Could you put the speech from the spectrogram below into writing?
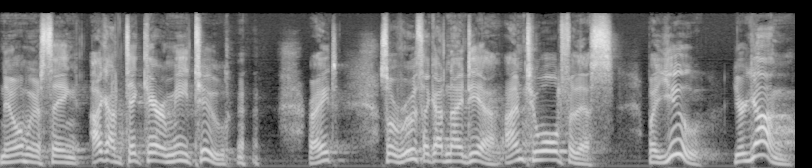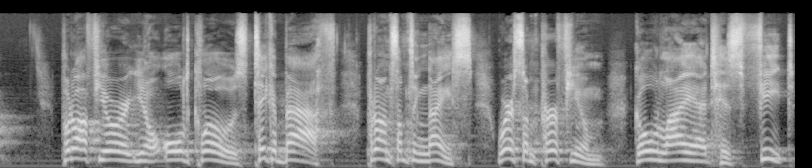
Naomi was saying, I got to take care of me too. right? So, Ruth, I got an idea. I'm too old for this. But you, you're young. Put off your, you know, old clothes, take a bath, put on something nice, wear some perfume, go lie at his feet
